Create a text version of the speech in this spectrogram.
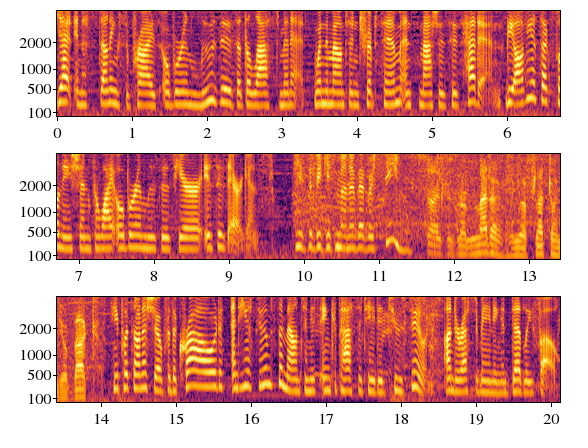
Yet, in a stunning surprise, Oberyn loses at the last minute when the mountain trips him and smashes his head in. The obvious explanation for why Oberyn loses here is his arrogance. He's the biggest man I've ever seen. Size does not matter when you are flat on your back. He puts on a show for the crowd, and he assumes the mountain is incapacitated too soon, underestimating a deadly foe.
